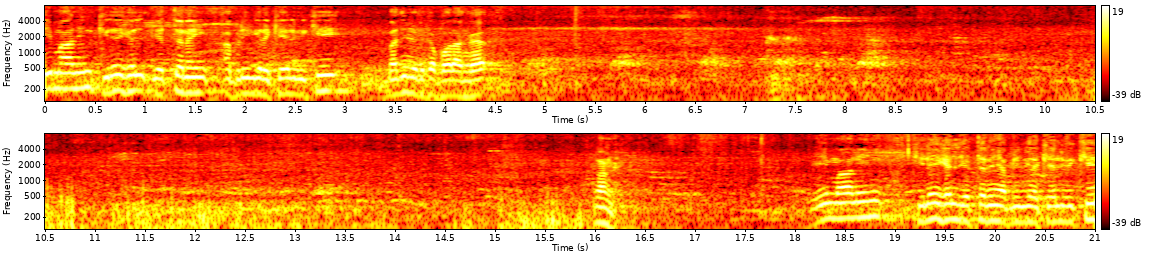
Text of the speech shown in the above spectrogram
ஈமானின் கிளைகள் எத்தனை அப்படிங்கிற கேள்விக்கு பதில் எடுக்க போகிறாங்க வாங்க. ஈமானின் கிளைகள் எத்தனை அப்படிங்கிற கேள்விக்கு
